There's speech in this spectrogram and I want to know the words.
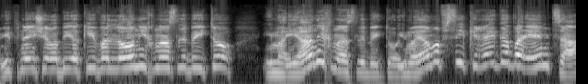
מפני שרבי עקיבא לא נכנס לביתו. אם היה נכנס לביתו, אם היה מפסיק רגע באמצע,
